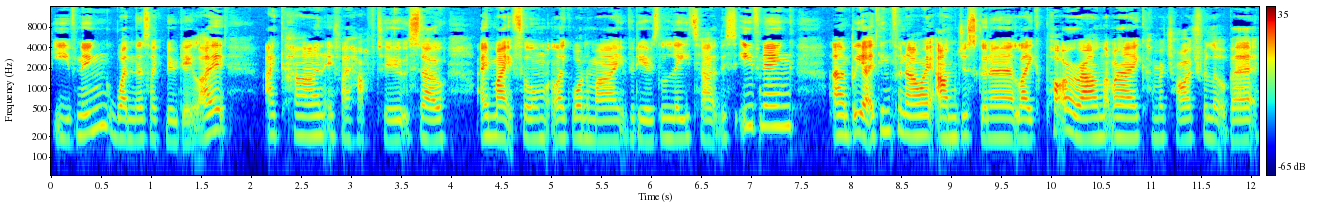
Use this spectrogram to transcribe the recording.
evening when there's like no daylight, I can if I have to. So I might film like one of my videos later this evening. Um, but yeah, I think for now I am just to like pot around, let my camera charge for a little bit.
